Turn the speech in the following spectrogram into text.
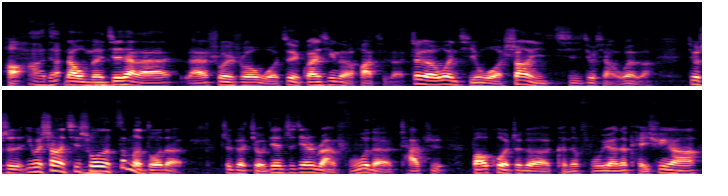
好，好的那我们接下来来说一说我最关心的话题了。这个问题我上一期就想问了，就是因为上一期说了这么多的这个酒店之间软服务的差距，包括这个可能服务员的培训啊，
